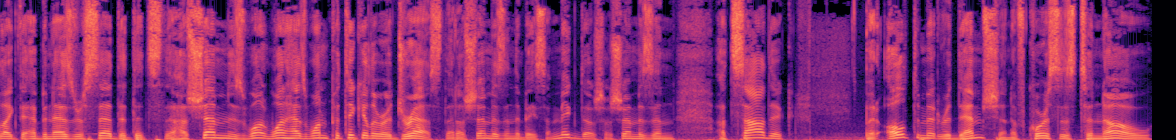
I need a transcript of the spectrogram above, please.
like the Ebenezer said, that it's the Hashem is one. One has one particular address. That Hashem is in the base of Hamikdash. Hashem is in a tzaddik. But ultimate redemption, of course, is to know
